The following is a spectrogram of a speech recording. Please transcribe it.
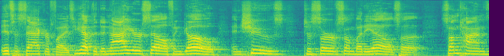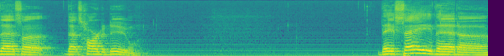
it's a sacrifice. You have to deny yourself and go and choose to serve somebody else. Uh, sometimes that's, uh, that's hard to do they say that uh,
